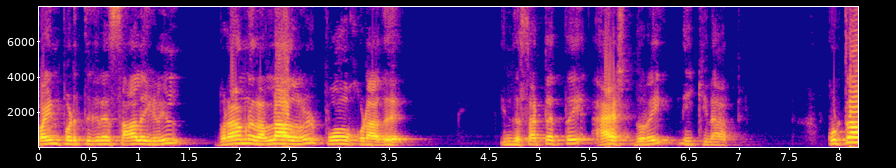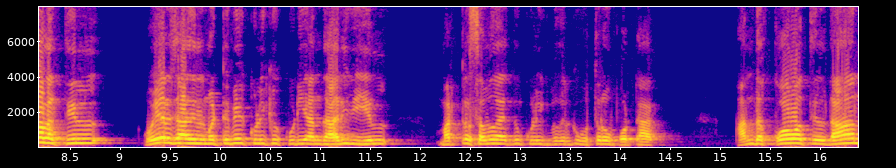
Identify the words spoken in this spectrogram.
பயன்படுத்துகிற சாலைகளில் பிராமணர் அல்லாதவர்கள் போகக்கூடாது. இந்த சட்டத்தை ஆஷ் துரை நீக்கினார். குற்றாலத்தில் உயர் ஜாதியில் மட்டுமே குளிக்கக்கூடிய அந்த அருவியில் மற்ற சமுதாயத்தையும் குளிப்பதற்கு உத்தரவு போட்டார். அந்த கோபத்தில் தான்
